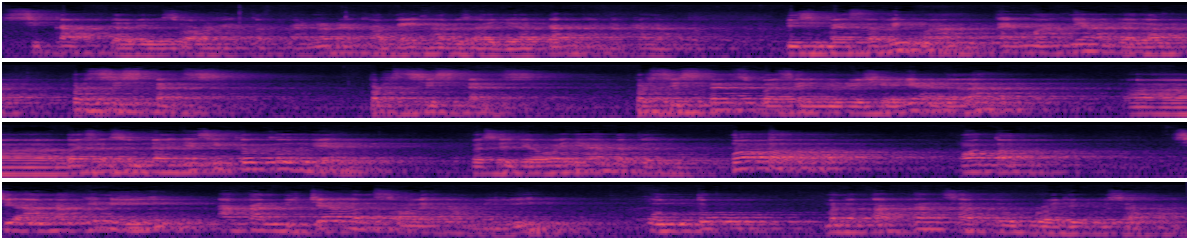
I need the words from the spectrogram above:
sikap dari seorang entrepreneur yang kami harus ajarkan anak-anak. Di semester 5, temanya adalah persistence. Persistence. Persistence bahasa Indonesianya adalah eh, bahasa Sundanya sih kekeh ya. Bahasa Jawanya apa tuh? Ngotot. Ngotot si anak ini akan di-challenge oleh kami untuk menetapkan satu proyek usaha,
